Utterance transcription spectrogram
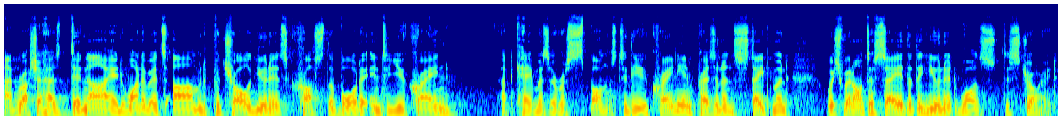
And Russia has denied one of its armed patrol units crossed the border into Ukraine. That came as a response to the Ukrainian president's statement, which went on to say that the unit was destroyed.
